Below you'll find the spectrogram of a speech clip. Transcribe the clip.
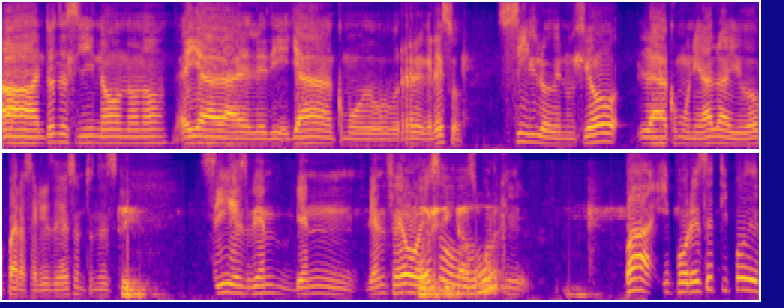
Ah, entonces sí, no, no, no. Ella le di, ya como regreso. Sí, lo denunció, la comunidad lo ayudó para salir de eso, entonces sí, sí es bien, bien, bien feo eso, porque va, y por ese tipo de,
